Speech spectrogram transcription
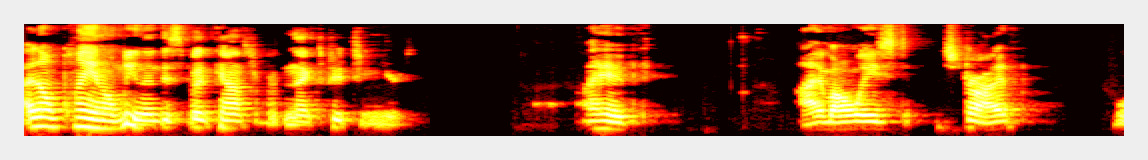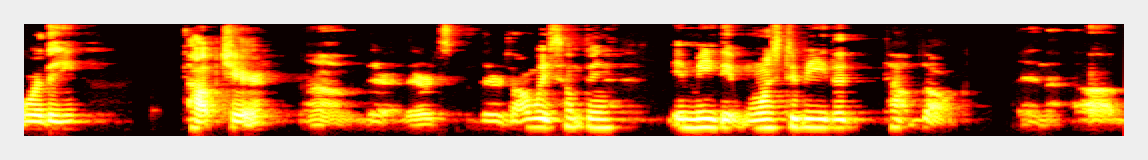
I don't plan on being a disability counselor for the next fifteen years. I have, I've always strived for the top chair. Um, there, there's, there's always something in me that wants to be the top dog, and um,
